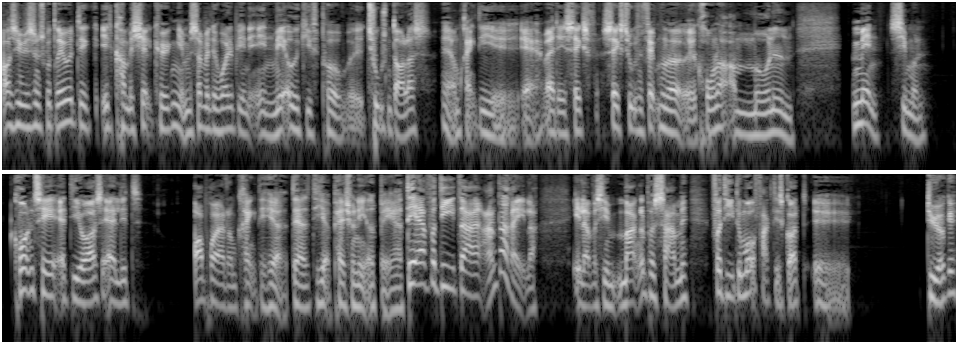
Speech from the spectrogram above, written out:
Og hvis man skulle drive et, et kommersielt køkken, jamen, så ville det hurtigt blive en, en mere udgift på øh, 1000 dollars, ja, omkring de, øh, ja, hvad er det, 6 6.500 øh, kroner om måneden. Men, Simon, grunden til, at de jo også er lidt oprørt omkring det her, der, de her passionerede bærere, det er, fordi der er andre regler, eller hvad sige, mangel på samme, fordi du må faktisk godt øh, dyrke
